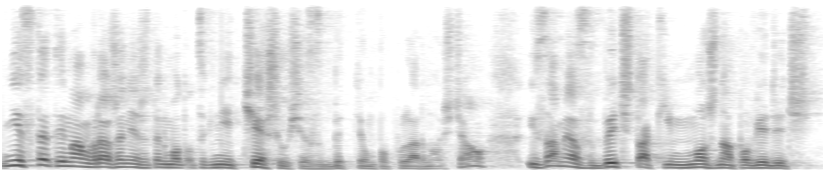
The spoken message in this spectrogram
Niestety mam wrażenie, że ten motocykl nie cieszył się zbytnią popularnością i zamiast być takim, można powiedzieć,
